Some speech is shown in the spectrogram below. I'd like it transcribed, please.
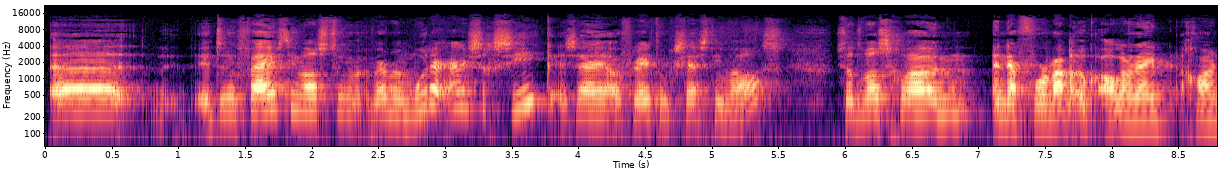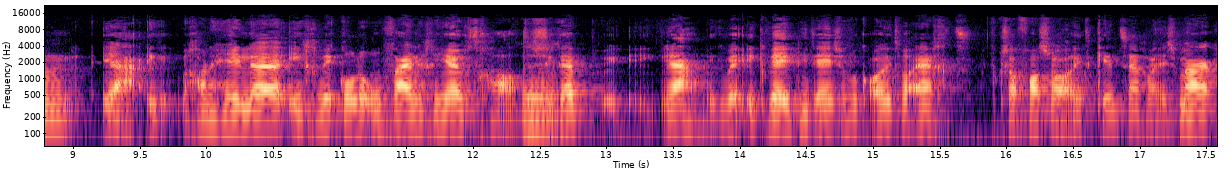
eh, toen ik 15 was, toen werd mijn moeder ernstig ziek. Zij overleed toen ik 16 was. Dus dat was gewoon... En daarvoor waren ook allerlei gewoon... Ja, ik gewoon een hele ingewikkelde, onveilige jeugd gehad. Dus Mm. ik heb... Ja, ik weet, ik weet niet eens of ik ooit wel echt... Ik zal vast wel ooit kind zijn geweest, maar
